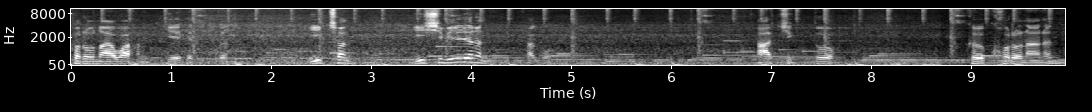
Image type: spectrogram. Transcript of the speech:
코로나와 함께 했던 2021년은 가고 아직도 그 코로나는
